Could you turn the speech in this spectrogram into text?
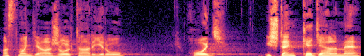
Azt mondja a Zsoltáríró, hogy Isten kegyelme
